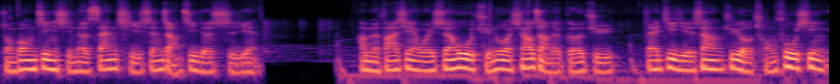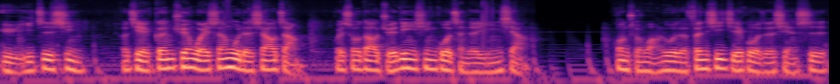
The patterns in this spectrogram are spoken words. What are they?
总共进行了三期生长季的实验。他们发现微生物群落消长的格局在季节上具有重复性与一致性，而且根圈微生物的消长会受到决定性过程的影响。共存网络的分析结果则显示，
